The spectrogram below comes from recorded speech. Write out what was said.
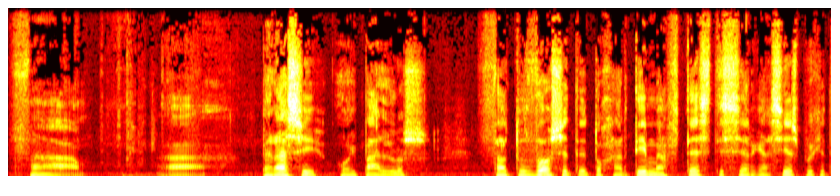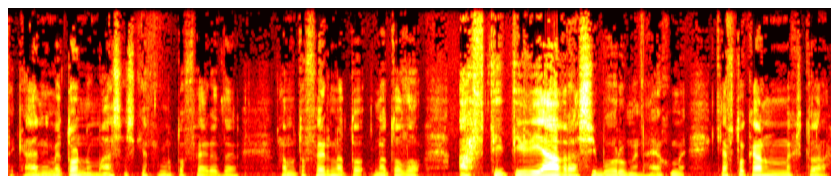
θα α, περάσει ο υπάλληλος, θα του δώσετε το χαρτί με αυτές τις εργασίες που έχετε κάνει με το όνομά σας και θα μου το, φέρετε, θα μου το φέρει να το, να το δω. Αυτή τη διάδραση μπορούμε να έχουμε και αυτό κάνουμε μέχρι τώρα.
